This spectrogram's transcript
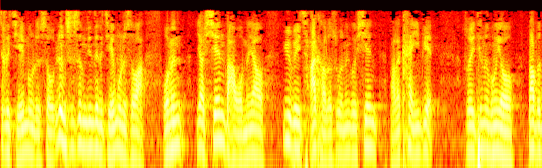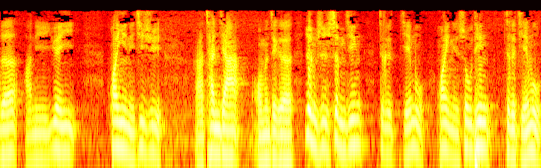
这个节目的时候，认识圣经这个节目的时候啊，我们要先把我们要预备查考的书能够先把它看一遍。所以听众朋友，巴不得啊，你愿意，欢迎你继续啊参加我们这个认识圣经这个节目，欢迎你收听这个节目。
